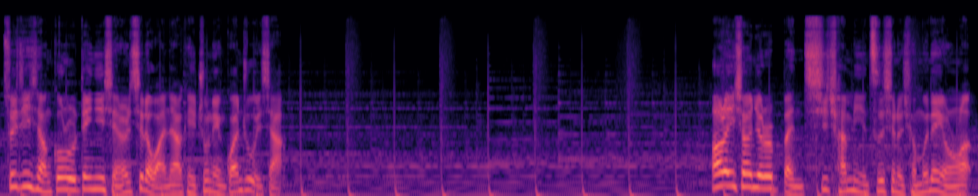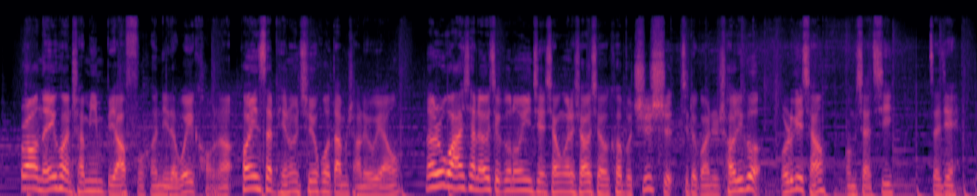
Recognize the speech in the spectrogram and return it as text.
最近想购入电竞显示器的玩家可以重点关注一下。好了，以上就是本期产品资讯的全部内容了。不知道哪一款产品比较符合你的胃口呢？欢迎在评论区或弹幕上留言哦。那如果还想了解更多硬件相关的消息和科普知识，记得关注超级课，我是 K 强，我们下期再见。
